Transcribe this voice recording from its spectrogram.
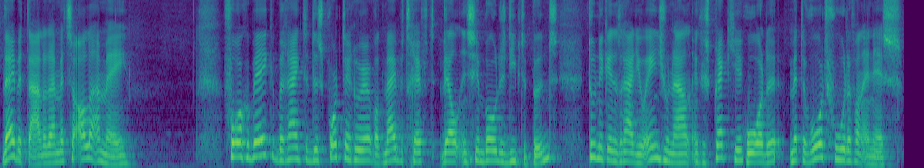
Wij betalen daar met z'n allen aan mee. Vorige week bereikte de sportterreur wat mij betreft wel een symbolisch dieptepunt toen ik in het Radio 1-journaal een gesprekje hoorde met de woordvoerder van NS.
